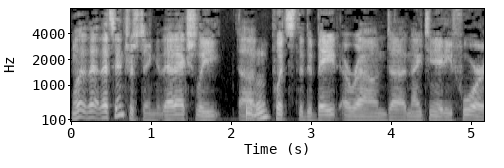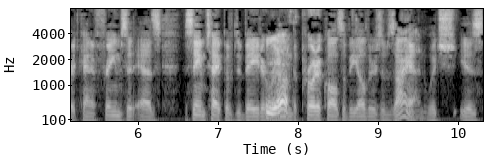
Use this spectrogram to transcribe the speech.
Well, that, that's interesting. That actually uh, mm-hmm. puts the debate around uh, 1984. It kind of frames it as the same type of debate around yes. the protocols of the elders of Zion, which is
